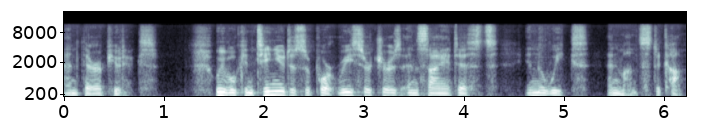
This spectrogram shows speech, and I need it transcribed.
and therapeutics. We will continue to support researchers and scientists in the weeks and months to come.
